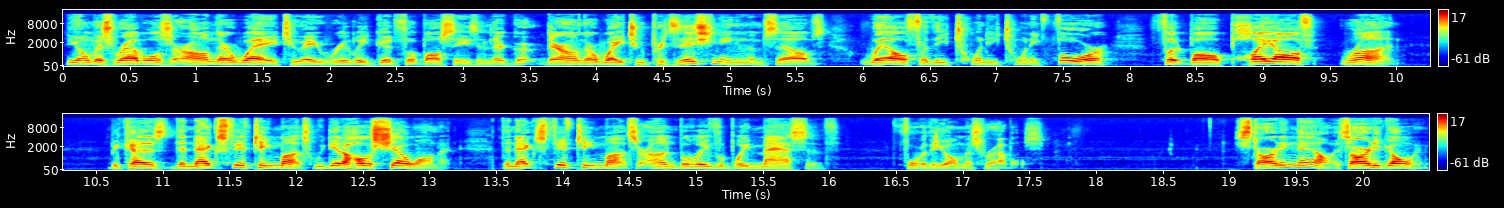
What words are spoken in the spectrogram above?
the Ole Miss Rebels are on their way to a really good football season. They're they're on their way to positioning themselves well for the 2024 football playoff run because the next 15 months, we did a whole show on it. The next 15 months are unbelievably massive for the Ole Miss Rebels. Starting now, it's already going.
